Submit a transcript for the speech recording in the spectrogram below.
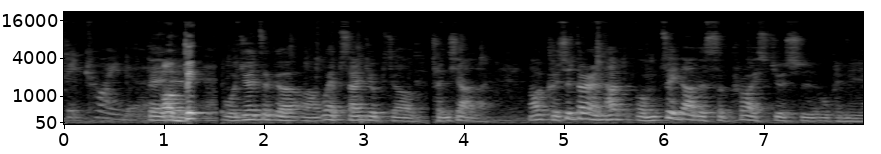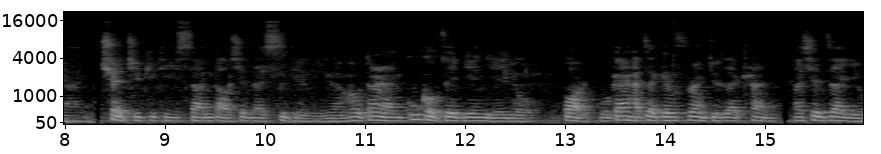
Bitcoin 的对哦对 Big 我觉得这个呃 Web 三就比较沉下来。然后可是当然它我们最大的 surprise 就是 OpenAI ChatGPT 三到现在四点零，然后当然 Google 这边也有 Bar，我刚才还在跟 Frank 就在看，它现在有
